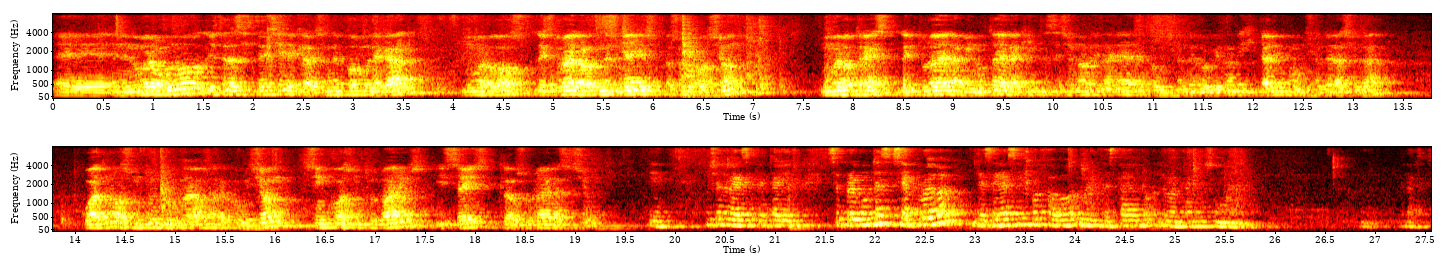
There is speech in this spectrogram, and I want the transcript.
Eh, en el número 1, lista de asistencia y declaración de quórum legal. Número 2, lectura del orden del día y su aprobación. Número 3, lectura de la minuta de la quinta sesión ordinaria de la Comisión de Gobierno Digital y Promoción de la Ciudad. 4, asuntos turnados a la Comisión. 5, asuntos varios. Y 6, clausura de la sesión. Bien, muchas gracias, secretario. Se pregunta si se aprueba. De ser así, por favor, manifestarlo levantando su mano. Gracias.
